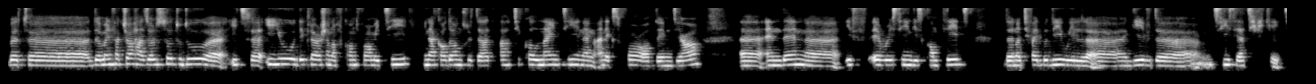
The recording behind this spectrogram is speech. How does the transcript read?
but uh, the manufacturer has also to do uh, its uh, EU declaration of conformity in accordance with that Article 19 and Annex 4 of the MDR. Uh, and then, uh, if everything is complete, the notified body will uh, give the um, C certificate,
